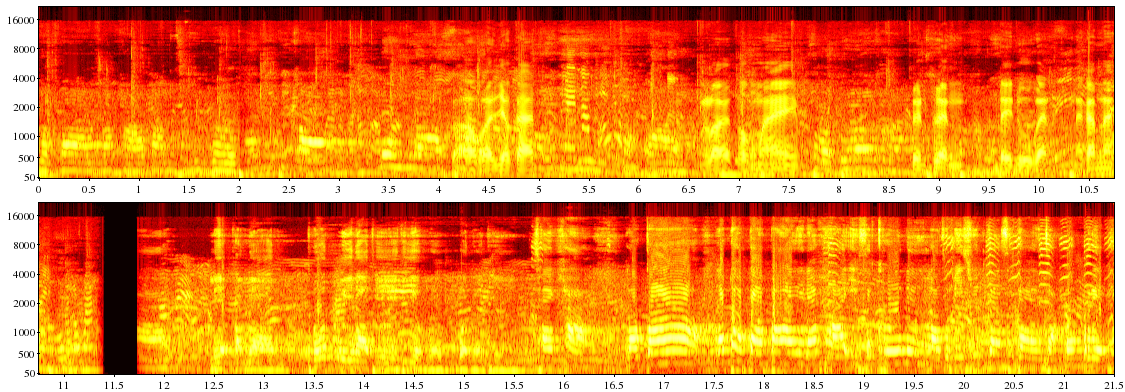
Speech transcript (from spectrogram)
ปลวกแดงนะคะนำทีมโดยท่านนิติกรเรื่องยาก็เอาบรรยากาศของเราลอยกระทงมาให้สวัสดีด้วยค่ะเพื่อนๆได้ดูกันนะครับนะ เรียกคะแนน ทุกวินาทีที่อยู่บนเวทีใช่ค่ะ แล้วก็ลำดับต่อไปนะคะ อีกสักครู่หนึ่งเราจะมีชุดการแสดงจากโรงเรียนเท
